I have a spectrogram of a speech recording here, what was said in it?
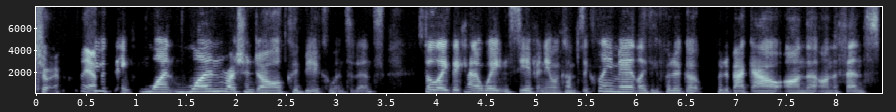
Sure. Yeah. You would think one one Russian doll could be a coincidence. So like they kind of wait and see if anyone comes to claim it. Like they put it go put it back out on the on the fence.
